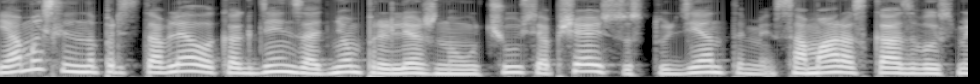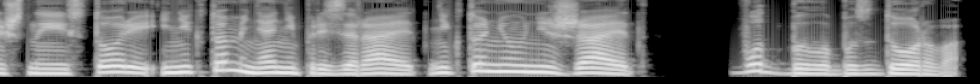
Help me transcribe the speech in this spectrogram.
Я мысленно представляла, как день за днем прилежно учусь, общаюсь со студентами, сама рассказываю смешные истории, и никто меня не презирает, никто не унижает. Вот было бы здорово.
